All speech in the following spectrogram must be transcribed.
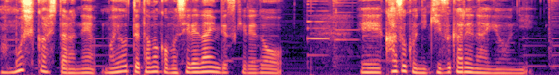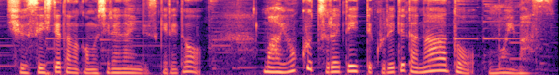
まあ、もしかしたらね迷ってたのかもしれないんですけれど、えー、家族に気づかれないように修正してたのかもしれないんですけれどまあよく連れて行ってくれてたなぁと思います、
